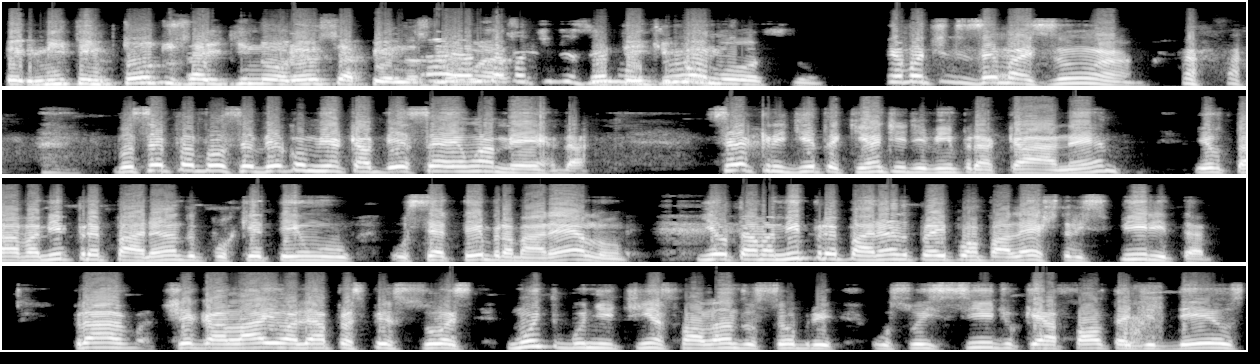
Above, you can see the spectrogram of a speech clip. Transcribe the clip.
permitem todos a ignorância apenas, ah, não eu vou te dizer mais uma, moço. Eu vou te dizer é. mais uma. Você para você ver como minha cabeça é uma merda. Você acredita que antes de vir para cá, né? Eu estava me preparando porque tem o, o Setembro Amarelo e eu estava me preparando para ir para uma palestra espírita para chegar lá e olhar para as pessoas muito bonitinhas falando sobre o suicídio, que é a falta de Deus,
